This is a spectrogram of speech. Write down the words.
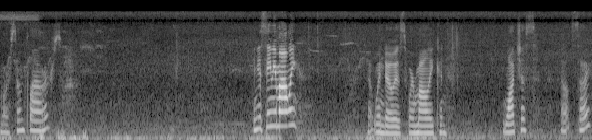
More sunflowers. Can you see me, Molly? That window is where Molly can watch us outside.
